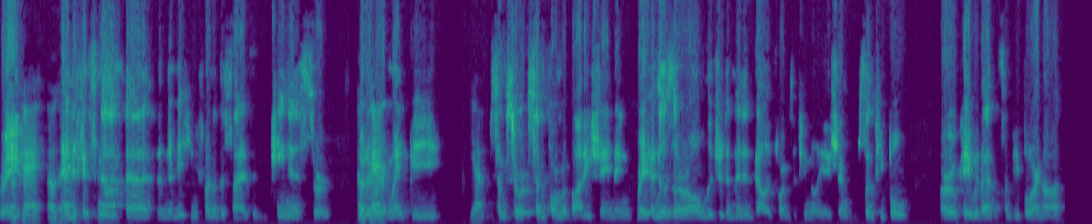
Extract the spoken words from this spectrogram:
right? okay And if it's not that, then they're making fun of the size of the penis or whatever Okay. it might be. Yep. Some sort, some form of body shaming, right? And those are all legitimate and valid forms of humiliation. Some people are okay with that, some people are not.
